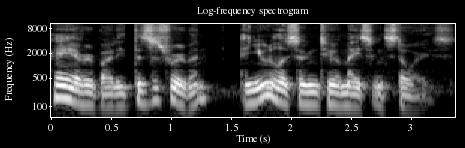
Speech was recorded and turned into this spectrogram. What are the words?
Hey everybody, this is Ruben, and you're listening to Amazing Stories.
